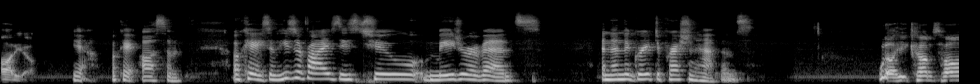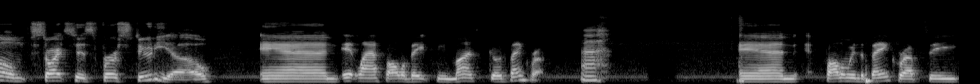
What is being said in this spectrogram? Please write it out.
audio. Yeah. Okay. Awesome. Okay, so he survives these two major events, and then the Great Depression happens. Well, he comes home, starts his first studio, and it lasts all of 18 months, goes bankrupt. Ah, And following the bankruptcy,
